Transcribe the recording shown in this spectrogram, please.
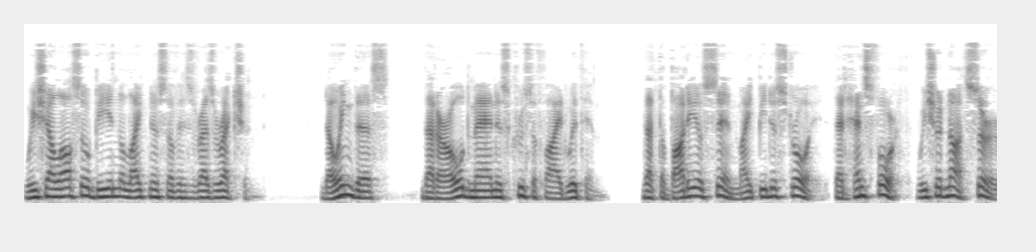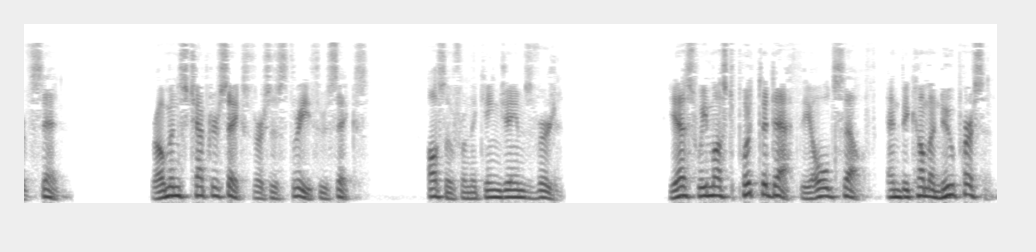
we shall also be in the likeness of his resurrection, knowing this, that our old man is crucified with him, that the body of sin might be destroyed, that henceforth we should not serve sin. Romans chapter 6 verses 3 through 6, also from the King James Version. Yes, we must put to death the old self and become a new person.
